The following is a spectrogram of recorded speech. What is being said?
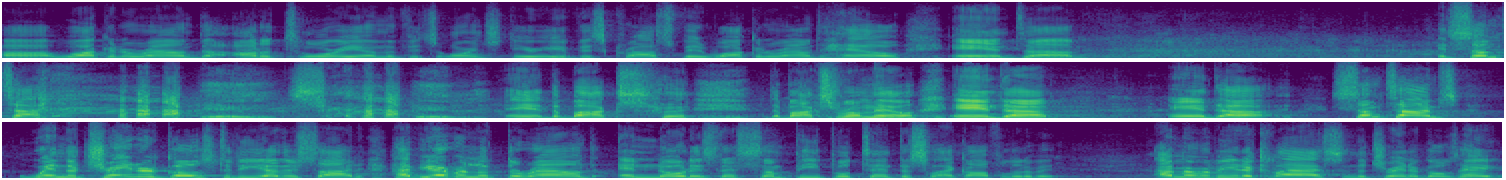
uh, walking around the auditorium, if it's Orange Theory, if it's CrossFit, walking around hell, and um, and sometimes, and the box, the box from hell. And, uh, and uh, sometimes when the trainer goes to the other side, have you ever looked around and noticed that some people tend to slack off a little bit? I remember being in a class and the trainer goes, hey,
